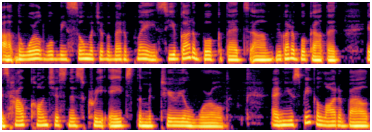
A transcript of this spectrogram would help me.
uh, the world will be so much of a better place. You've got a book that um, you've got a book out that is how consciousness creates the material world, and you speak a lot about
